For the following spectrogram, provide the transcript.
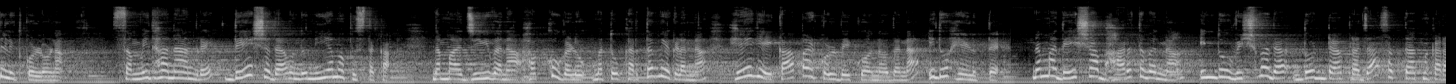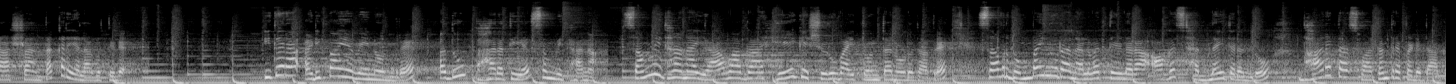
ತಿಳಿದುಕೊಳ್ಳೋಣ. ಸಂವಿಧಾನ ಅಂದರೆ ದೇಶದ ಒಂದು ನಿಯಮ ಪುಸ್ತಕ. ನಮ್ಮ ಜೀವನ, ಹಕ್ಕುಗಳು ಮತ್ತು ಕರ್ತವ್ಯಗಳನ್ನು ಹೇಗೆ ಕಾಪಾಡಿಕೊಳ್ಬೇಕು ಅನ್ನೋದನ್ನು ಇದು ಹೇಳುತ್ತೆ. ನಮ್ಮ ದೇಶ ಭಾರತವನ್ನು ಇಂದು ವಿಶ್ವದ ದೊಡ್ಡ ಪ್ರಜಾಸತ್ತಾತ್ಮಕ ರಾಷ್ಟ್ರ ಅಂತ ಕರೆಯಲಾಗುತ್ತಿದೆ. ಇದರ ಅಡಿಪಾಯವೇನು ಅಂದರೆ ಅದು ಭಾರತೀಯ ಸಂವಿಧಾನ. ಸಂವಿಧಾನ ಯಾವಾಗ ಹೇಗೆ ಶುರುವಾಯಿತು ಅಂತ ನೋಡೋದಾದ್ರೆ ಸಾವಿರದ ಒಂಬೈನೂರ ನಲವತ್ತೇಳರ ಆಗಸ್ಟ್ ಹದಿನೈದರಂದು ಭಾರತ ಸ್ವಾತಂತ್ರ್ಯ ಪಡೆದಾಗ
